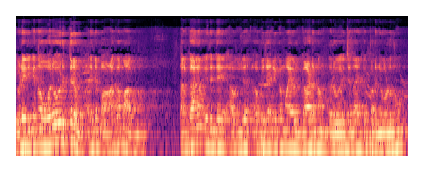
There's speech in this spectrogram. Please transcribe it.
ഇവിടെ ഇരിക്കുന്ന ഓരോരുത്തരും അതിന്റെ ഭാഗമാകണം. തൽക്കാലം ഇതിന്റെ ഔപചാ- ഔപചാരികമായ ഉദ്ഘാടനം നിർവഹിച്ചതായിട്ട് പറഞ്ഞുകൊള്ളുന്നു.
